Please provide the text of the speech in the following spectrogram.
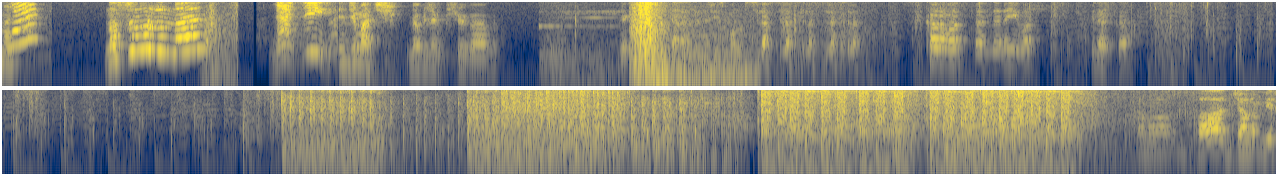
Ne? Nasıl vurdun lan? Nasıl? İkinci maç. Yapacak bir şey yok abi. Yakından halledeceğiz moruk. Silah silah silah silah silah. Scar var. Bende neyi var? Bir dakika. Ta canım bir.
